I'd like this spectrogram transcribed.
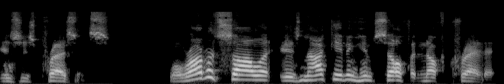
is his presence. Well, Robert Saleh is not giving himself enough credit.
